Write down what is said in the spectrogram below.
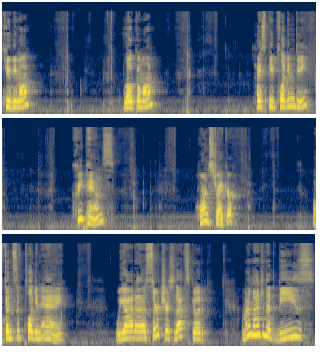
Cubimon, Locomon, High Speed Plug-in D, Creephands, Horn Striker, Offensive Plug-in A. We got a Searcher, so that's good. I'm going to imagine that these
